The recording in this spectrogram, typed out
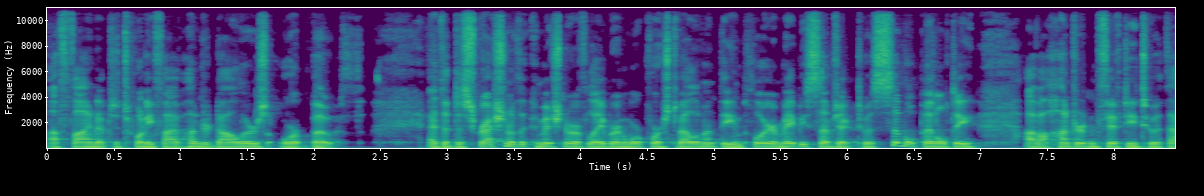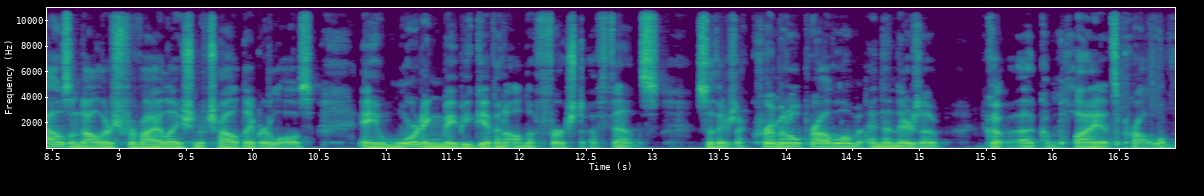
a fine up to $2,500, or both. At the discretion of the Commissioner of Labor and Workforce Development, the employer may be subject to a civil penalty of 150 to $1,000 for violation of child labor laws. A warning may be given on the first offense. So there's a criminal problem, and then there's a a compliance problem,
